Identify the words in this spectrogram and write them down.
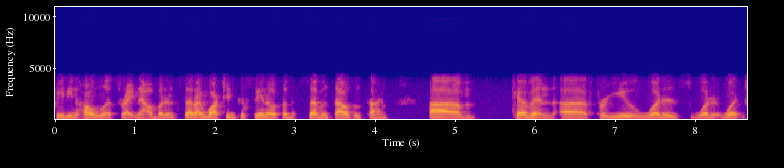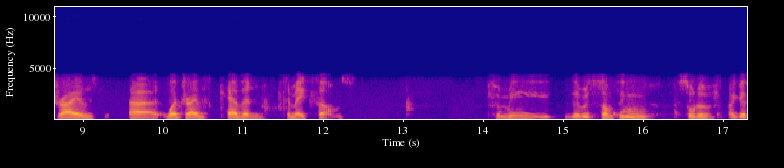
feeding homeless right now, but instead I'm watching Casino for the seven thousandth time. Um, Kevin, uh, for you, what is what what drives uh, what drives Kevin to make films? For me, there was something sort of, I guess,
